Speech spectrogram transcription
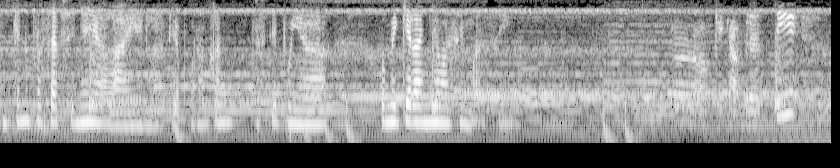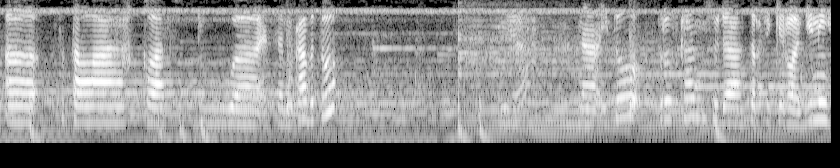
mungkin persepsinya ya lain lah. Tiap orang kan pasti punya pemikirannya masing-masing. Uh, Oke okay, kak berarti uh, setelah kelas 2 SMK betul? Nah itu terus kan sudah terpikir lagi nih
